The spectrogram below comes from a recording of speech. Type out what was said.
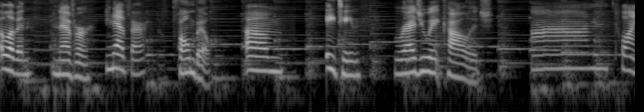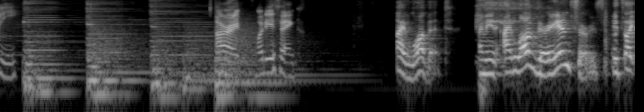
11. Never. Never. Phone bill. Um, 18. Graduate college. Um, 20. All right, what do you think? I love it. I mean, I love their answers. It's like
